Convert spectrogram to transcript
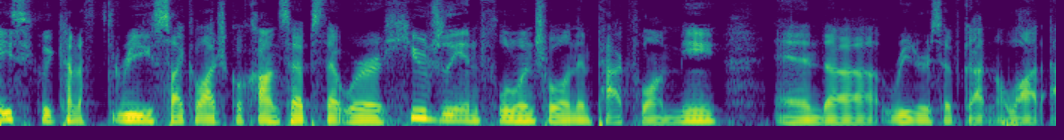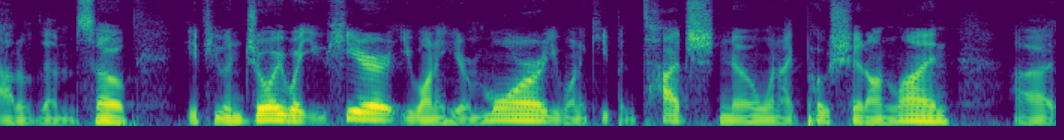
basically kind of three psychological concepts that were hugely influential and impactful on me, and uh, readers have gotten a lot out of them. So if you enjoy what you hear, you want to hear more, you want to keep in touch, know when I post shit online, uh,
